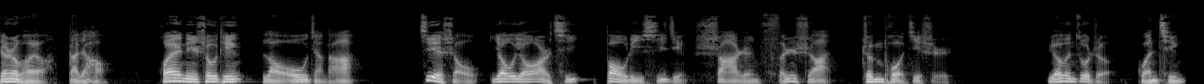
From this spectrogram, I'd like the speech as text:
听众朋友，大家好，欢迎您收听老欧讲答案。界首幺幺二七暴力袭警杀人焚尸案侦破纪实。原文作者关清。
